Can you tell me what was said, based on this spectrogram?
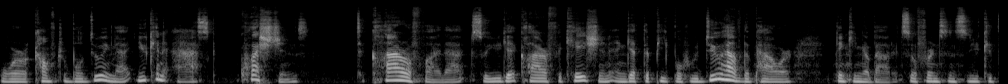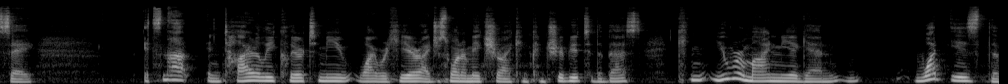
or comfortable doing that, you can ask questions to clarify that so you get clarification and get the people who do have the power thinking about it. So, for instance, you could say, It's not entirely clear to me why we're here. I just want to make sure I can contribute to the best. Can you remind me again what is the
